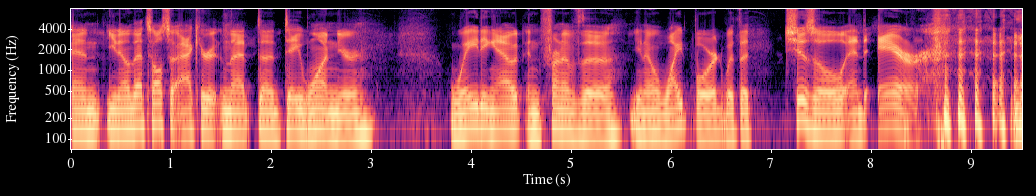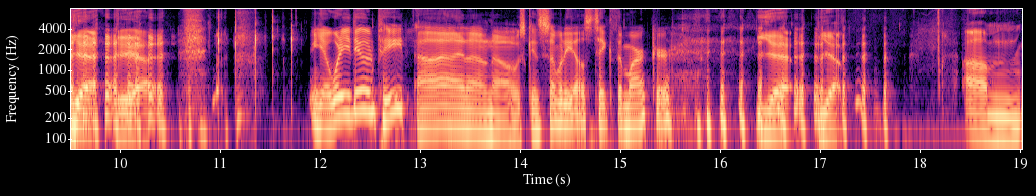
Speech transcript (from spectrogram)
and you know that's also accurate in that uh, day one you're waiting out in front of the you know whiteboard with a chisel and air. Yeah, yeah. Yeah, what are you doing, Pete? Uh, I don't know. Can somebody else take the marker? yeah, yeah. Um,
